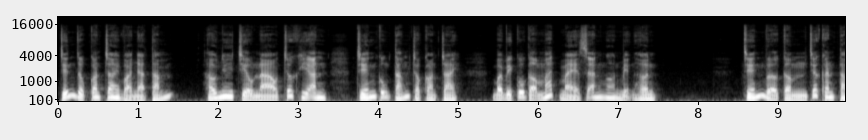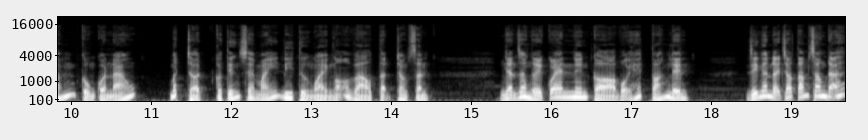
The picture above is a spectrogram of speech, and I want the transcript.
Chiến dục con trai vào nhà tắm. Hầu như chiều nào trước khi ăn, Chiến cũng tắm cho con trai, bởi vì cô cậu mát mẻ sẽ ăn ngon miệng hơn. Chiến vừa cầm chiếc khăn tắm cùng quần áo, bất chợt có tiếng xe máy đi từ ngoài ngõ vào tận trong sân. Nhận ra người quen nên cò vội hét toáng lên. Dì Ngân đợi cháu tắm xong đã.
